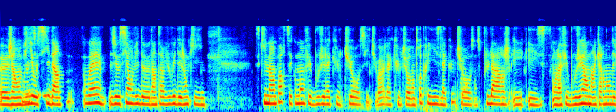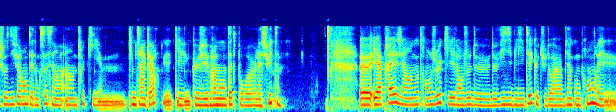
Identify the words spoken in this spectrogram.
j'ai envie aussi d'un ouais j'ai aussi envie d'interviewer des gens qui qui m'importe, c'est comment on fait bouger la culture aussi, tu vois, la culture d'entreprise, la culture au sens plus large, et, on la fait bouger en incarnant des choses différentes. Et donc ça, c'est un, truc qui, me tient à cœur, que j'ai vraiment en tête pour euh, la suite. Euh, et après, j'ai un autre enjeu qui est l'enjeu de, visibilité que tu dois bien comprendre et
